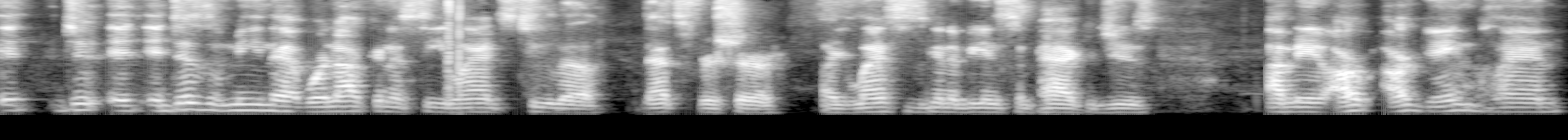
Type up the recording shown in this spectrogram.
it it, it doesn't mean that we're not going to see Lance too, though. That's for sure. Like Lance is going to be in some packages. I mean, our our game plan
